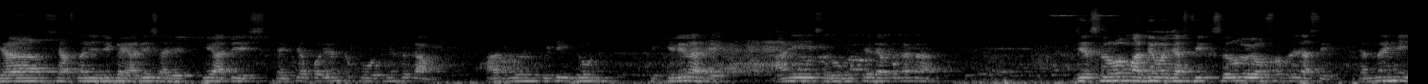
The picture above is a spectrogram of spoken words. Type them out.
या शासनाचे जे काही आदेश आहेत हे आदेश त्यांच्यापर्यंत पोहोचण्याचं काम आज मिटिंग घेऊन हे केलेलं आहे. आणि सर्व मुख्याध्यापकांना जे सर्व माध्यमाचे असतील सर्व व्यवस्थापनाचे असतील त्यांनाही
